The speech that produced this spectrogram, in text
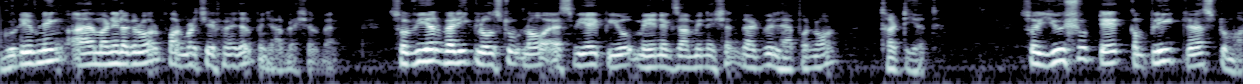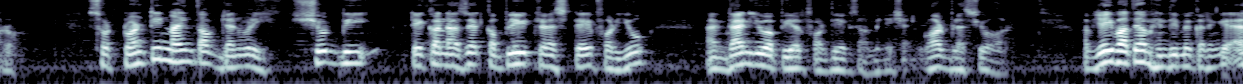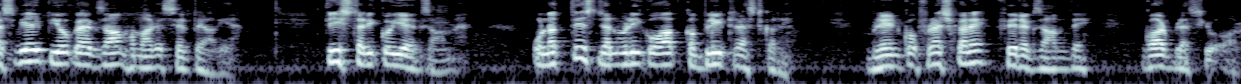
Good evening. I am Anil Aggarwal, former Chief Manager, Punjab National Bank. So we are very close to now SBI PO main examination that will happen on 30th. So you should take complete rest tomorrow. So 29th of January should be taken as a complete rest day for you and then you appear for the examination. God bless you all. अब यही बातें हम हिंदी में करेंगे S B I P O का exam हमारे सिर पे आ गया तीस तारीख को ये एग्ज़ाम है उनतीस जनवरी को आप कंप्लीट रेस्ट करें। ब्रेन को फ्रेश करें, फिर एग्ज़ाम दें। God bless you all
